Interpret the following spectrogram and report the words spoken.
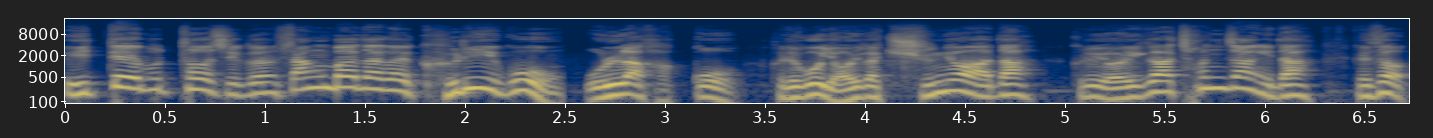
이때부터 지금 쌍바닥 을 그리고 올라갔고 그리고 여기가 중요하다. 그리고 여기가 천장이다. 그래서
